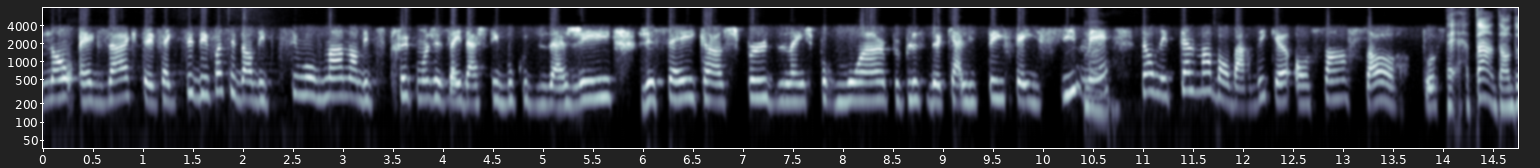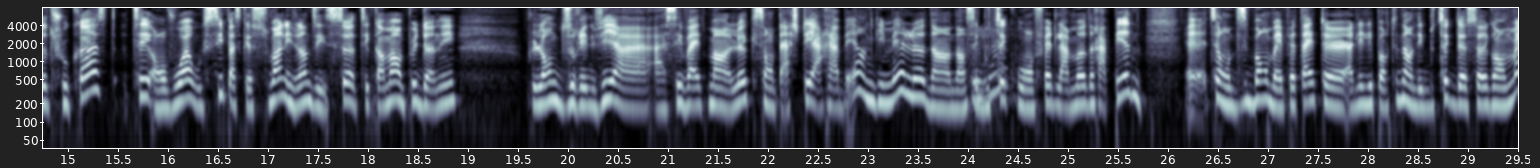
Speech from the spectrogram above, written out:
Non, exact. Fait que, des fois, c'est dans des petits mouvements, dans des petits trucs. Moi, j'essaye d'acheter beaucoup d'usagers. J'essaye, quand je peux, du linge pour moi, un peu plus de qualité fait ici. Mais, on est tellement bombardé qu'on s'en sort pas. attends, dans The True Cost, tu sais, on voit aussi, parce que souvent, les gens disent ça, tu sais, comment on peut donner plus longue durée de vie à, ces vêtements-là qui sont achetés à rabais, entre guillemets, là, dans, dans ces mhm. boutiques où on fait de la mode rapide. Euh, on dit, bon, ben peut-être euh, aller les porter dans des boutiques de seconde main,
